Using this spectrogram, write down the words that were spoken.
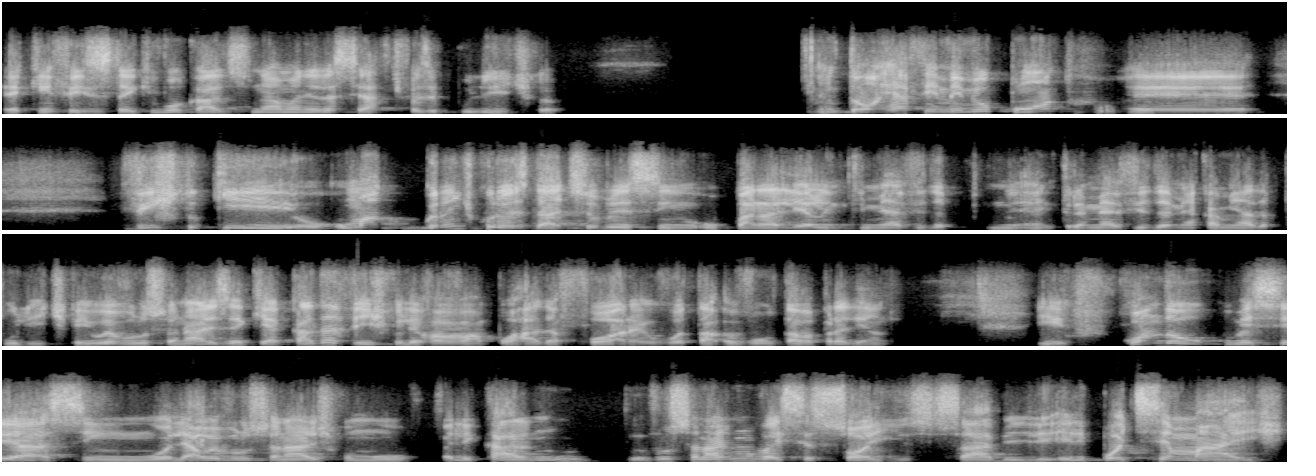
é quem fez isso tá equivocado, isso não é a maneira certa de fazer política. Então, reafirmei meu ponto. É, visto que uma grande curiosidade sobre assim o paralelo entre minha vida entre a minha vida minha caminhada política e o evolucionários é que a cada vez que eu levava uma porrada fora eu voltava, voltava para dentro. E quando eu comecei a assim olhar o evolucionários como falei cara não, o evolucionário não vai ser só isso sabe? Ele, ele pode ser mais.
